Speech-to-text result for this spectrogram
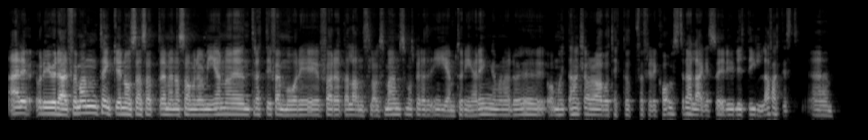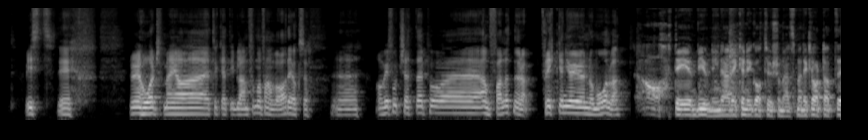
Nej, och det är ju därför man tänker någonstans att jag menar, Samuel Holmén är en 35-årig före detta landslagsman som har spelat en EM-turnering. Jag menar, då, om inte han klarar av att täcka upp för Fredrik Holst i det här läget så är det ju lite illa faktiskt. Eh, visst, det, nu är jag hård, men jag tycker att ibland får man fan vara det också. Eh, om vi fortsätter på eh, anfallet nu då. Fricken gör ju ändå mål va? Ja, det är en bjudning där. Det kan ju gått hur som helst. Men det är klart att eh,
